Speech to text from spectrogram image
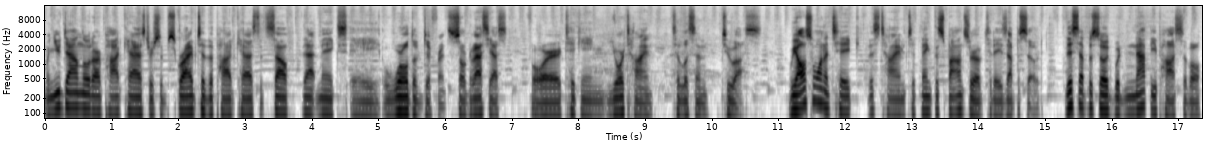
When you download our podcast or subscribe to the podcast itself, that makes a world of difference. So, gracias for taking your time to listen to us. We also want to take this time to thank the sponsor of today's episode. This episode would not be possible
